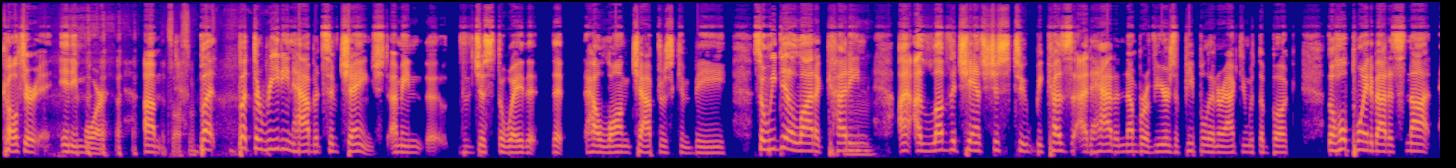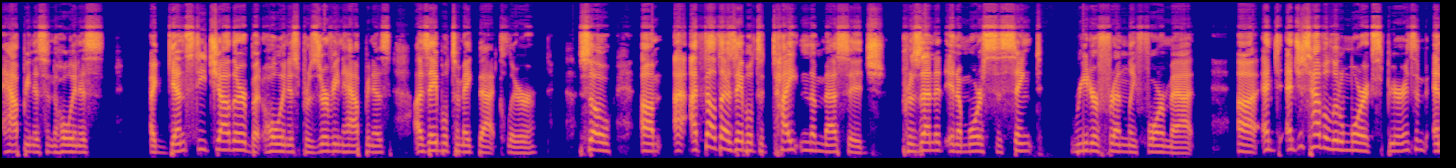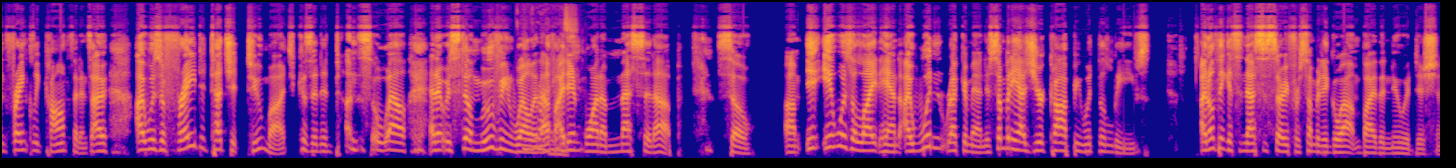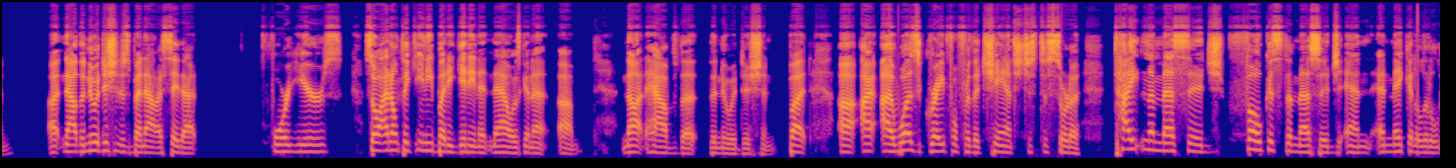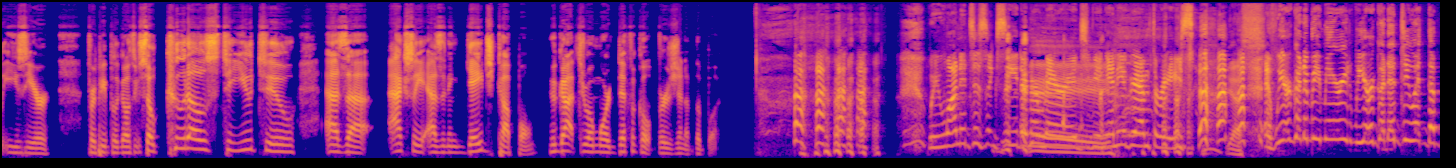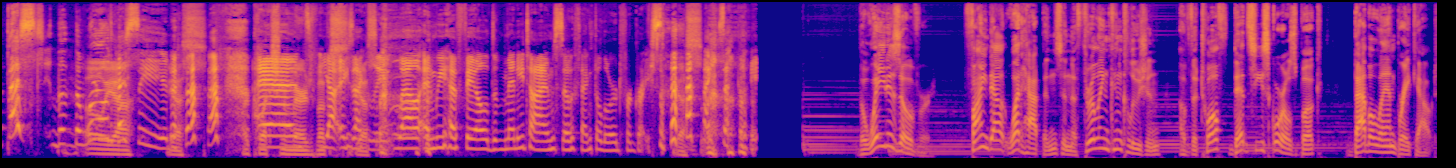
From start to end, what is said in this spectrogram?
culture anymore. Um, That's awesome. But but the reading habits have changed. I mean, uh, just the way that that how long chapters can be. So we did a lot of cutting. Mm. I, I love the chance just to because I'd had a number of years of people interacting with the book. The whole point about it's not happiness and holiness against each other, but holiness preserving happiness. I was able to make that clear. So um, I, I felt I was able to tighten the message, present it in a more succinct, reader friendly format uh, and and just have a little more experience and, and frankly confidence. I I was afraid to touch it too much because it had done so well and it was still moving well right. enough. I didn't want to mess it up, so um, it, it was a light hand. I wouldn't recommend if somebody has your copy with the leaves. I don't think it's necessary for somebody to go out and buy the new edition. Uh, now the new edition has been out. I say that four years, so I don't think anybody getting it now is going to um, not have the the new edition. But uh, I I was grateful for the chance just to sort of tighten the message, focus the message, and and make it a little easier for people to go through. So kudos to you two as a actually as an engaged couple who got through a more difficult version of the book. we wanted to succeed in our marriage, being Enneagram threes. yes. If we are going to be married, we are going to do it the best the, the oh, world oh, yeah. has seen. Yes. Our collection and, of marriage books. Yeah, exactly. Yes. well, and we have failed many times, so thank the Lord for grace. Yes. exactly. The wait is over. Find out what happens in the thrilling conclusion of the 12th Dead Sea Squirrels book, Babylon Breakout.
